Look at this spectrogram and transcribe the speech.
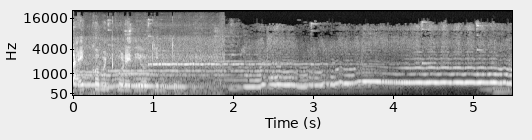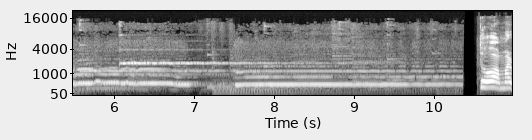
লাইক, কমেন্ট করে দিও কিন্তু। তো আমার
